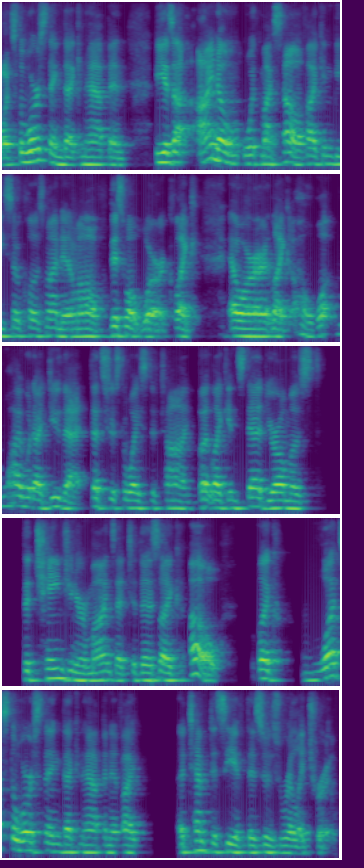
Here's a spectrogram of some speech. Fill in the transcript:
what's the worst thing that can happen? Because I, I know with myself i can be so close-minded I'm, oh this won't work like or like oh what why would i do that? That's just a waste of time but like instead you're almost the change in your mindset to this like oh like what's the worst thing that can happen if I attempt to see if this is really true?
